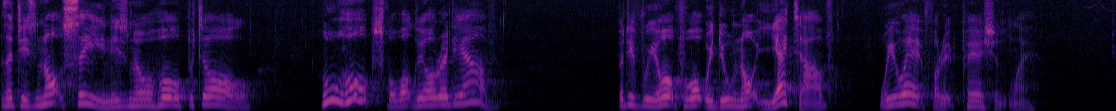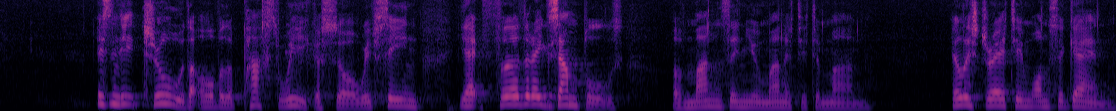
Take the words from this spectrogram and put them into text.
that is not seen is no hope at all. Who hopes for what they already have? But if we hope for what we do not yet have, we wait for it patiently. Isn't it true that over the past week or so we've seen yet further examples of man's inhumanity to man, illustrating once again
